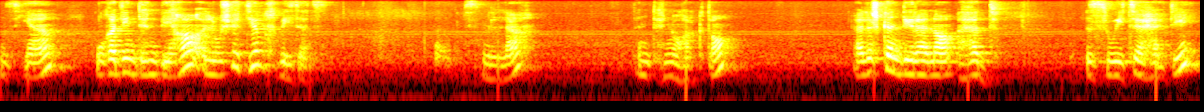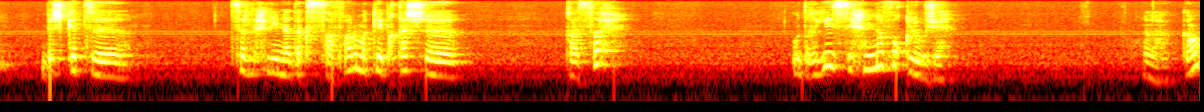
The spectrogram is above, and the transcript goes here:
مزيان. وغادي ندهن بها الوجه ديال الخبيزات. بسم الله. ندهنو هكذا. علاش كندير أنا هاد الزويتة هادي؟ باش كت تسرح لينا داك الصفر ما كيبقاش قاصح. ودغيا يسيح لنا فوق الوجه. بحال هكا.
